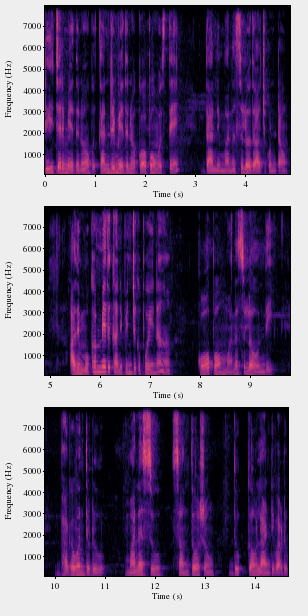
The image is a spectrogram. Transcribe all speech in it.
టీచర్ మీదనో తండ్రి మీదనో కోపం వస్తే దాన్ని మనసులో దాచుకుంటాం. అది ముఖం మీద కనిపించకపోయినా కోపం మనసులో ఉంది. భగవంతుడు మనస్సు సంతోషం దుఃఖం లాంటివాడు.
